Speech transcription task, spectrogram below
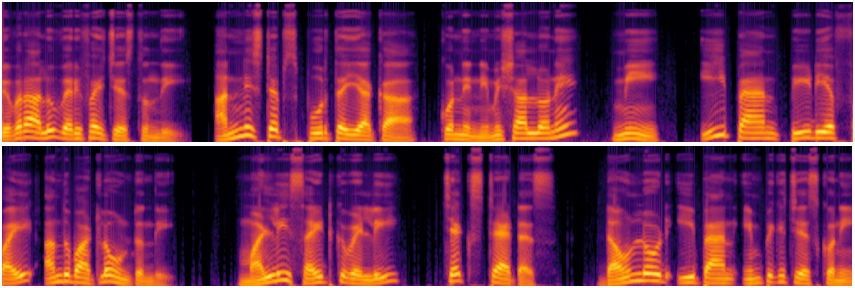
వివరాలు వెరిఫై చేస్తుంది. అన్ని స్టెప్స్ పూర్తయ్యాక కొన్ని నిమిషాల్లోనే మీ ఈ పాన్ పీడిఎఫ్ ఫైల్ అందుబాటులో ఉంటుంది. మళ్ళీ సైట్కు వెళ్ళి check status download e PAN ఎంపిక చేసుకొని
